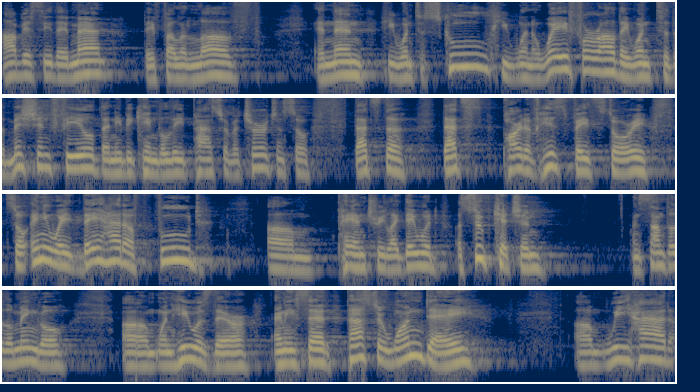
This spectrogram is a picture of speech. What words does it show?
obviously they met, they fell in love. And then he went to school, he went away for a while, they went to the mission field, then he became the lead pastor of a church. And so that's the that's part of his faith story. So, anyway, they had a food um, pantry, like they would, a soup kitchen in Santo Domingo um, when he was there. And he said, Pastor, one day, um, we had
